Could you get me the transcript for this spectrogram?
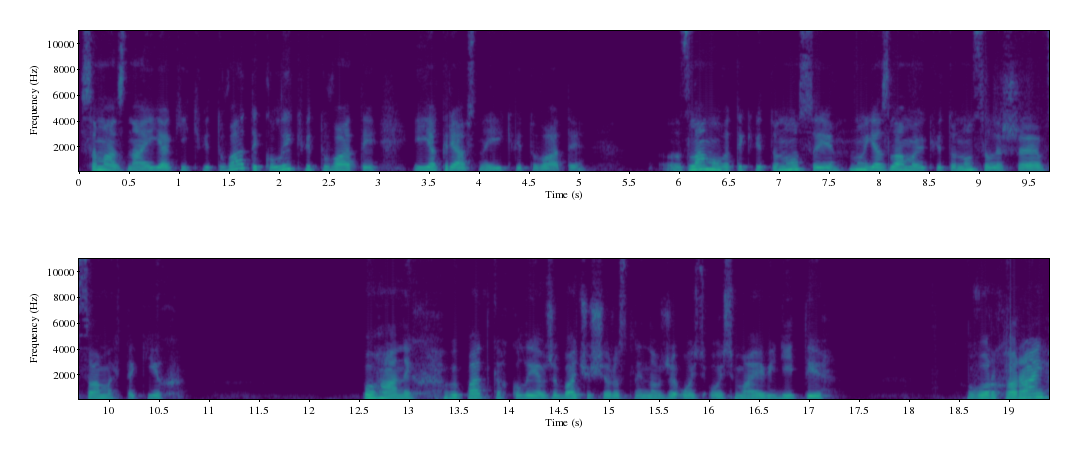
сама знає, як їй квітувати, коли квітувати і як рясно їй квітувати. Зламувати квітоноси, ну, я зламую квітоноси лише в самих таких поганих випадках, коли я вже бачу, що рослина вже ось-ось має відійти в орхорай,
